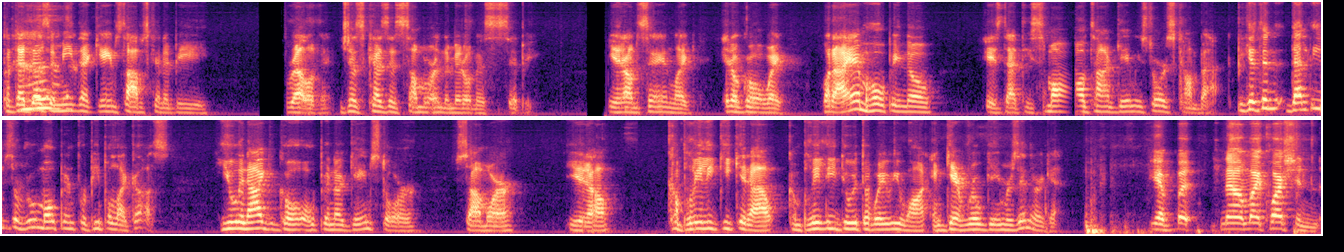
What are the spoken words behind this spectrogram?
but that doesn't mean that GameStop's going to be relevant just because it's somewhere in the middle of Mississippi. You know what I'm saying? Like it'll go away. What I am hoping though is that these small time gaming stores come back because then that leaves the room open for people like us. You and I could go open a game store somewhere, you know, completely geek it out, completely do it the way we want, and get real gamers in there again. Yeah, but now my question:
